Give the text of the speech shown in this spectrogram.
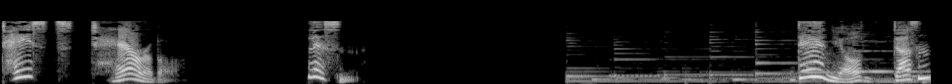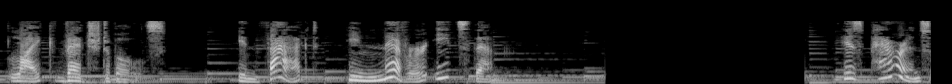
Tastes terrible. Listen. Daniel doesn't like vegetables. In fact, he never eats them. His parents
